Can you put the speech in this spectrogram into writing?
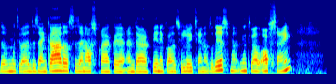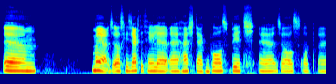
Er, moeten wel, er zijn kaders, er zijn afspraken. En daarbinnen kan het zo leuk zijn als het is, maar het moet wel af zijn. Um, maar ja, zoals gezegd, het hele uh, hashtag bossbitch, uh, zoals op uh,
